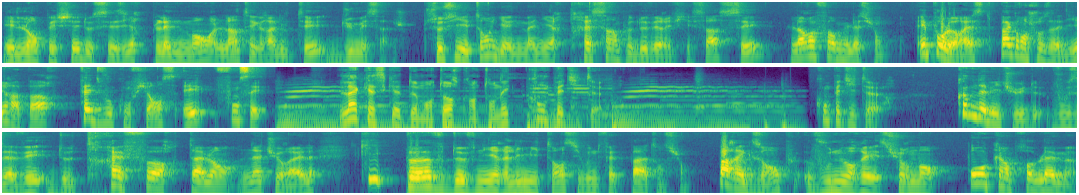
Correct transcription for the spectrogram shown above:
et l'empêcher de saisir pleinement l'intégralité du message. Ceci étant, il y a une manière très simple de vérifier ça, c'est la reformulation. Et pour le reste, pas grand chose à dire à part faites-vous confiance et foncez. La casquette de mentor quand on est compétiteur. Compétiteur. Comme d'habitude, vous avez de très forts talents naturels qui peuvent devenir limitants si vous ne faites pas attention. Par exemple, vous n'aurez sûrement aucun problème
